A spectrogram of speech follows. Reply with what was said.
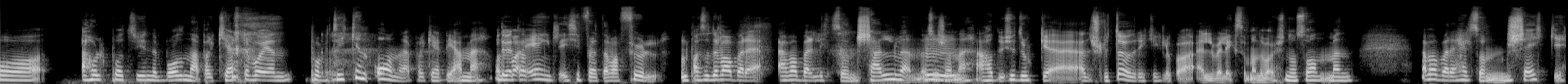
Og jeg holdt på å tryne både når jeg parkerte voien på butikken, og når jeg parkerte hjemme. Og det var at- egentlig ikke fordi jeg var full. Altså, det var bare, jeg var bare litt sånn skjelven, Mm. Jeg hadde jo ikke drukket, jeg slutta jo å drikke klokka 11, liksom, og det var jo ikke noe sånn, men jeg var bare helt sånn shaky.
